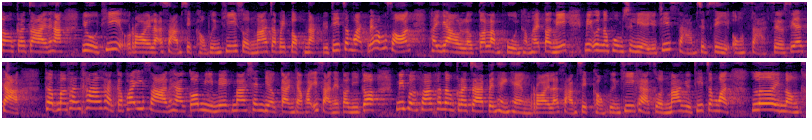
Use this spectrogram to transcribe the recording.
นองกระจายนะคะ อยู่ที่ร้อยละ 30 ของพื้นที่ส่วนมากจะไปตกหนักอยู่ที่จังหวัดแม่ฮ่องสอนพะเยาแล้วก็ลำพูนทำให้ตอนนี้มีอุณหภูมิเฉลี่ยอยู่ที่ 34 องศาเซลเซียสค่ะเถิบมาข้างๆค่ะกับภาคอีสานนะคะก็มีเมฆมากเช่นเดียวกันค่ะภาคอีสานในตอนนี้ก็มีฝนฟ้าขนองกระจายเป็นแห่งๆร้อยละ 30 ของพื้นที่ค่ะ ส่วนมากอยู่ที่จังหวัดเลยหนองค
